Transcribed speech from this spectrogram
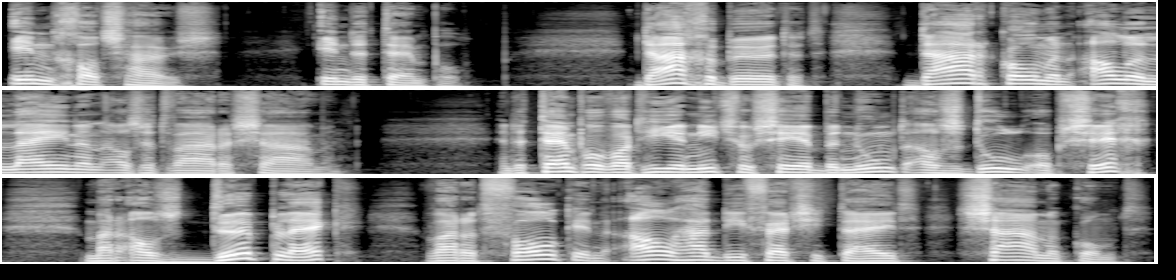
in Gods huis, in de tempel. Daar gebeurt het, daar komen alle lijnen als het ware samen. En de tempel wordt hier niet zozeer benoemd als doel op zich, maar als dé plek waar het volk in al haar diversiteit samenkomt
